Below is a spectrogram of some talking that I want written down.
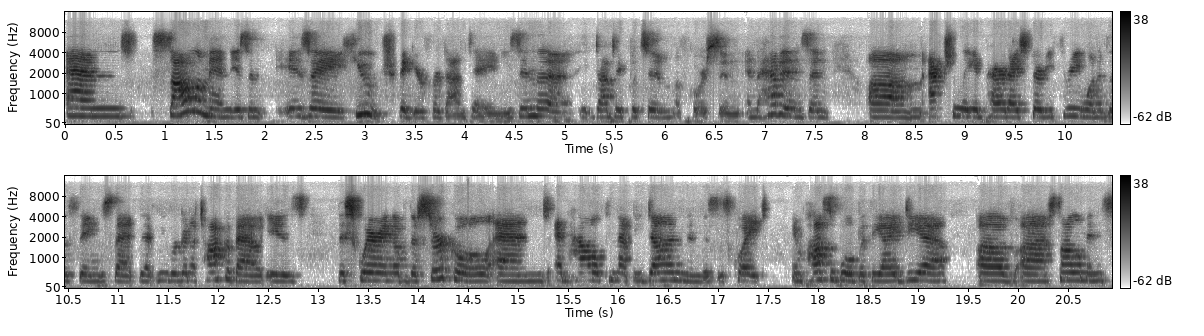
and Solomon is an is a huge figure for Dante, and he's in the Dante puts him, of course, in in the heavens. And um, actually, in Paradise 33, one of the things that that we were going to talk about is the squaring of the circle and and how can that be done? And this is quite impossible, but the idea of uh, Solomon's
